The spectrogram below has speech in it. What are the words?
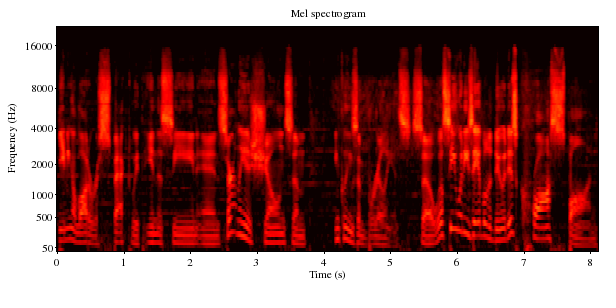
gaining a lot of respect within the scene, and certainly has shown some inklings of brilliance. So we'll see what he's able to do. It is cross spawn.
